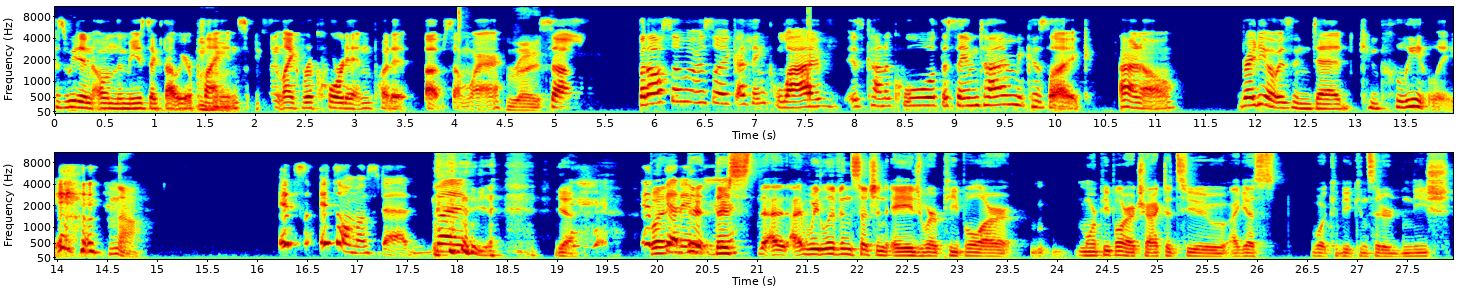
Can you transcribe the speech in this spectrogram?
because we didn't own the music that we were mm-hmm. playing, mm-hmm. so we couldn't like record it and put it up somewhere. Right. So, but also it was like I think live is kind of cool at the same time because like I don't know, radio isn't dead completely. no it's it's almost dead, but yeah, yeah. but there, there's we live in such an age where people are more people are attracted to I guess what could be considered niche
